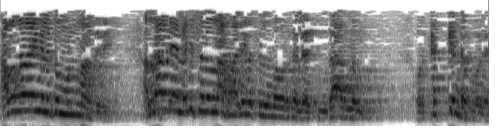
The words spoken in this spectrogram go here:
அவங்கதான் எங்களுக்கு முன்மாதிரி. அல்லாவுடைய நபி சொல்லாஹ் அலைவ செல்லும் அவர்களுக்கு உதாரணம் ஒரு கற்கண்ட போல.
